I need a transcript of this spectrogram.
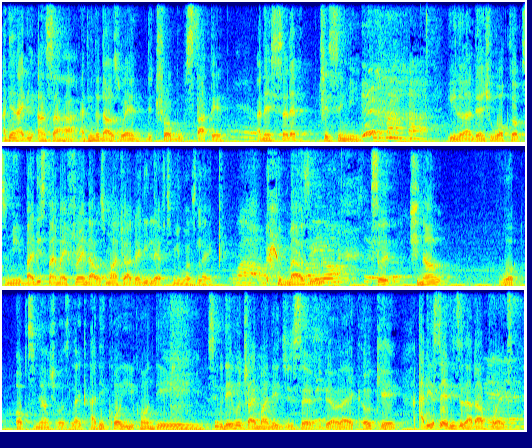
And then I didn't answer her. I didn't know that was when the trouble started. And then she started chasing me, you know. And then she walked up to me. By this time, my friend that was macho had already left me. Was like Wow. miles away. So she now walked up to me and she was like, I they call you, you can't they so they even try manage yourself. They were like, okay. I didn't say anything at that point. Yeah.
